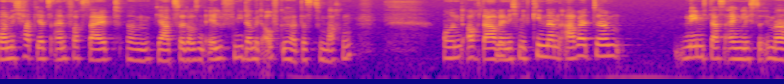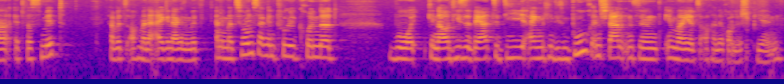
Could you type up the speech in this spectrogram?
Und ich habe jetzt einfach seit ähm, ja, 2011 nie damit aufgehört, das zu machen. Und auch da, wenn ich mit Kindern arbeite, nehme ich das eigentlich so immer etwas mit. Ich habe jetzt auch meine eigene Animationsagentur gegründet, wo genau diese Werte, die eigentlich in diesem Buch entstanden sind, immer jetzt auch eine Rolle spielen.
